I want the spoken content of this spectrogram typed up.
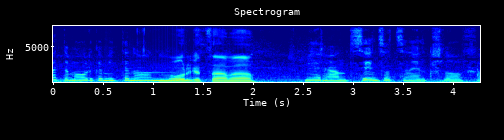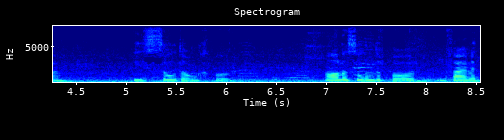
Guten Morgen miteinander. Morgen zusammen. Wir haben sensationell geschlafen. Ich bin so dankbar. Alles wunderbar. Einen feinen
